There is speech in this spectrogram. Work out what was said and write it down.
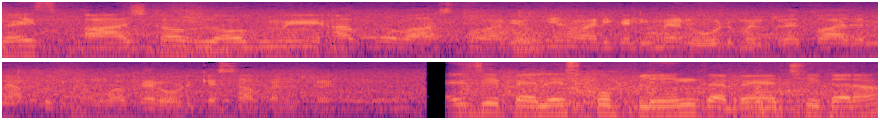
गाइस आज का व्लॉग में आपको आवाज़ तो आ रही होगी, हमारी गली में रोड बन रहा है तो आज मैं आपको दिखाऊँगा कि रोड कैसा बन रहा है। गाइस ये पहले इसको प्लेन कर रहे हैं अच्छी तरह,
